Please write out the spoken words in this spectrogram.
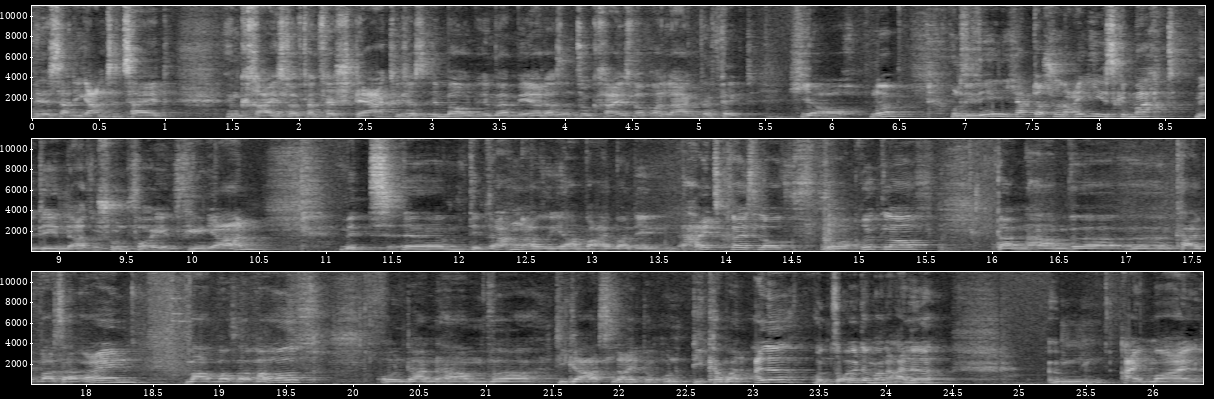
Wenn es da die ganze Zeit im Kreis läuft, dann verstärkt sich das immer und immer mehr. Da sind so Kreislaufanlagen perfekt. Hier auch. Ne? Und Sie sehen, ich habe da schon einiges gemacht mit denen, also schon vor vielen Jahren mit ähm, den Sachen. Also hier haben wir einmal den Heizkreislauf Vor- und Rücklauf. Dann haben wir äh, Kaltwasser rein, Warmwasser raus und dann haben wir die Gasleitung. Und die kann man alle und sollte man alle ähm, einmal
